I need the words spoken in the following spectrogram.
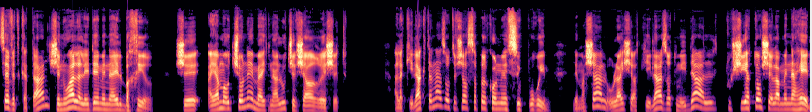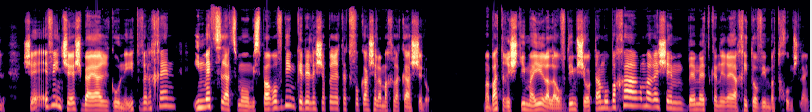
צוות קטן שנוהל על ידי מנהל בכיר, שהיה מאוד שונה מההתנהלות של שאר הרשת. על הקהילה הקטנה הזאת אפשר לספר כל מיני סיפורים. למשל, אולי שהקהילה הזאת מעידה על תושייתו של המנהל, שהבין שיש בעיה ארגונית ולכן אימץ לעצמו מספר עובדים כדי לשפר את התפוקה של המחלקה שלו. מבט רשתי מהיר על העובדים שאותם הוא בחר, מראה שהם באמת כנראה הכי טובים בתחום שלהם.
